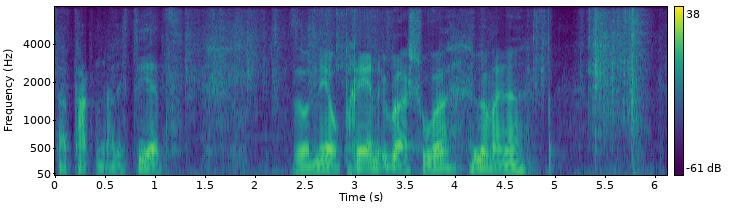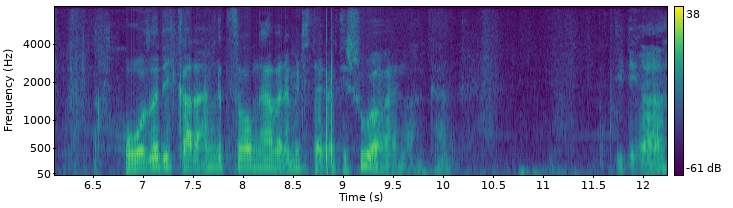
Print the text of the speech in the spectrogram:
Verpacken. Also ich ziehe jetzt so Neopren-Überschuhe über meine Hose, die ich gerade angezogen habe, damit ich da gleich die Schuhe reinmachen kann. Die Dinger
